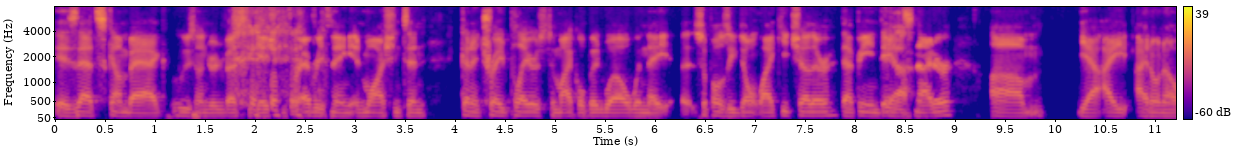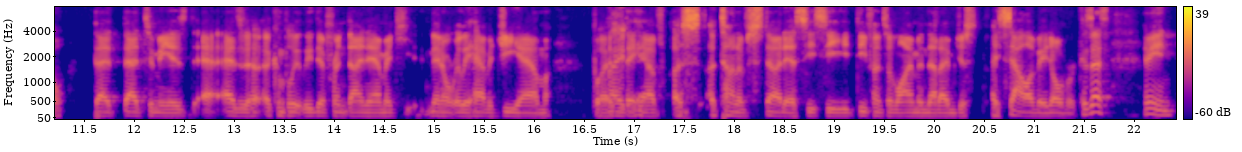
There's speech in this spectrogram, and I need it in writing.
is that scumbag who's under investigation for everything in Washington? Going to trade players to Michael Bidwill when they uh, supposedly don't like each other. That being Dan yeah. Snyder. Um, yeah, I I don't know. That that to me is as a, a, completely different dynamic. They don't really have a GM, but right. they have a, a, ton of stud SEC defensive linemen that I'm just I salivate over because that's I mean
